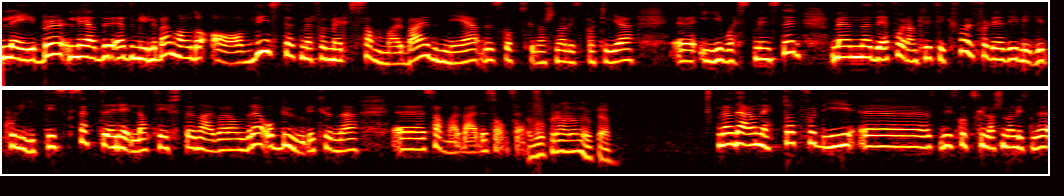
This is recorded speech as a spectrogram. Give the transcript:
Labour-leder Ed Miliband har jo da av avvist et mer formelt samarbeid med det skotske nasjonalistpartiet eh, i Westminster. Men det får han kritikk for, fordi de ligger politisk sett relativt nær hverandre og burde kunne eh, samarbeide sånn sett. Hvorfor har han gjort det? Det er jo nettopp fordi eh, de skotske nasjonalistene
